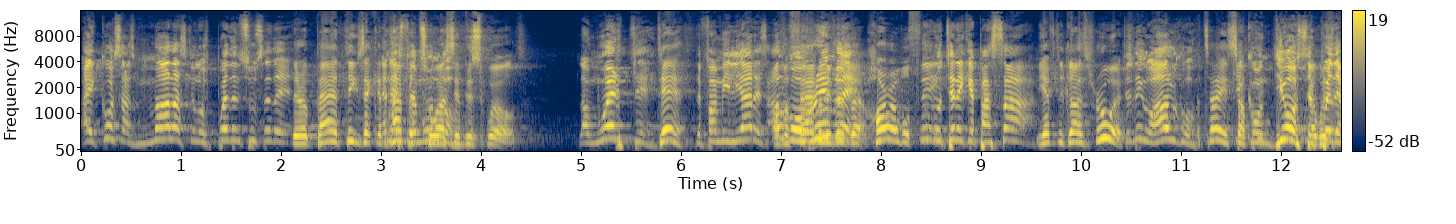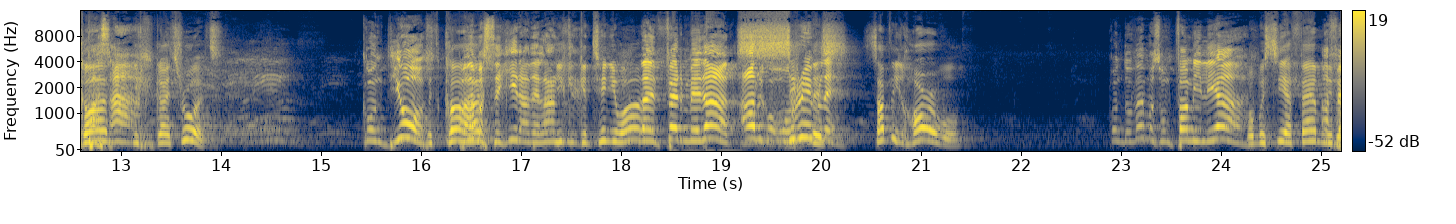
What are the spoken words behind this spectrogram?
Hay cosas malas que nos pueden suceder. there are bad things that can En este happen to us in this world. La muerte Death de familiares, algo horrible. horrible Uno thing. tiene que pasar. You have to go through Te it. digo algo. I'll tell you Que con Dios se puede God, pasar. you can go through it. Con Dios With God, podemos seguir You adelante. can continue on. La enfermedad, algo horrible. Something horrible. Cuando vemos un familiar When we see a family member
